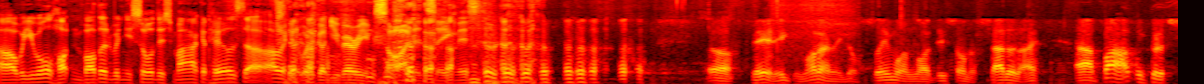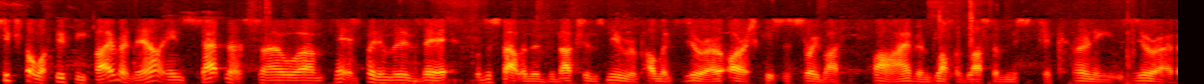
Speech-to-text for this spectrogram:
Uh, were you all hot and bothered when you saw this market, Hurls? I reckon it would have got you very excited seeing this. Oh, fair dinkum. I don't think I've seen one like this on a Saturday. Uh, but we've got a six dollar fifty favourite now in Satnus. So um, yeah, it's been a move there. We'll just start with the deductions. New Republic zero, Irish Kisses three by five, and Bluff and Bluster Mr. Ciccone zero.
